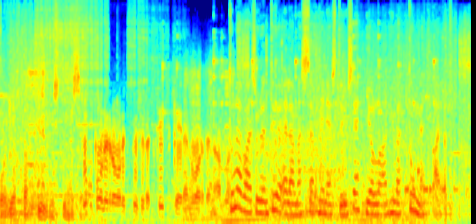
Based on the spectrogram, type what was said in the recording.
voi johtaa työllistymiseen. Sukupuoliroolit pysyvät sitkeinä nuorten alla. Tulevaisuuden työelämässä menestyy se, jolla on hyvät tunnetaidot.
